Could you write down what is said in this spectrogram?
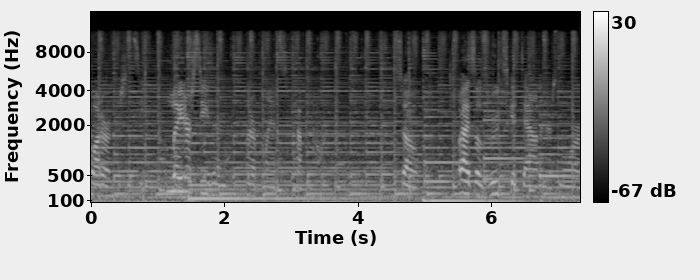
Water efficiency. Later season, 100 plants have to go on. So as those roots get down and there's more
